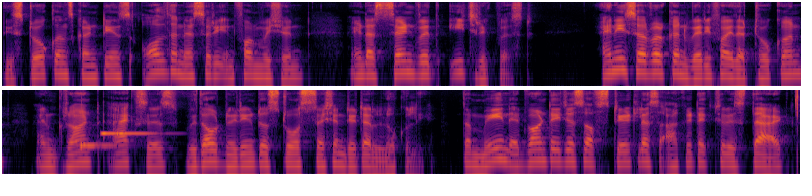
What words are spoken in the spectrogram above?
These tokens contains all the necessary information and are sent with each request. Any server can verify the token and grant access without needing to store session data locally. The main advantages of stateless architecture is that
